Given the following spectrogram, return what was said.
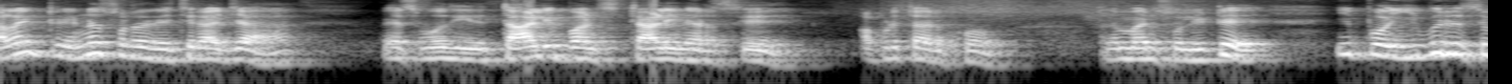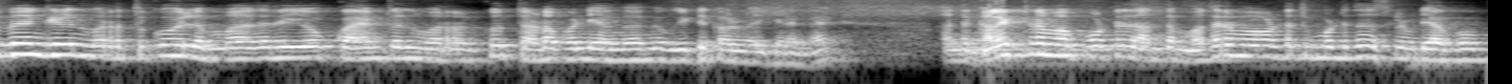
கலெக்டர் என்ன சொல்கிறார் எச்ராஜா பேசும்போது இது தாலிபான் ஸ்டாலின் அரசு. அப்படித்தான் இருக்கும். அந்த மாதிரி சொல்லிவிட்டு இப்போ இவர் சிவகங்கையிலேருந்து வர்றதுக்கோ இல்லை மதுரையோ கோயம்புத்தூர்லேருந்து வர்றதுக்கோ தடை பண்ணி அங்கங்கே வீட்டுக்கால் வைக்கிறாங்க. அந்த கலெக்டர் அம்மா போட்டது அந்த மதுரை மாவட்டத்துக்கு மட்டும்தான் செல்லுபடியாகும்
